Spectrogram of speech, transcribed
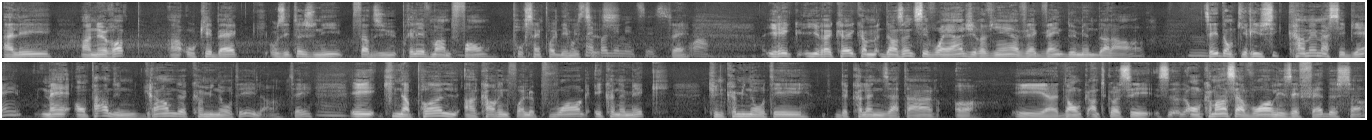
à aller en Europe, en- au Québec, aux États-Unis, faire du prélèvement de fonds pour Saint-Paul-des-Métis. Pour Saint-Paul des Métis. C'est- Wow. Il, recueille comme dans un de ses voyages, il revient avec 22 000 dollars. Tu sais, Donc, il réussit quand même assez bien, mais on parle d'une grande communauté, là, sais, et qui n'a pas, encore une fois, le pouvoir économique qu'une communauté de colonisateurs a. Et euh, donc, en tout cas, c'est, c'est- on commence à voir les effets de ça.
